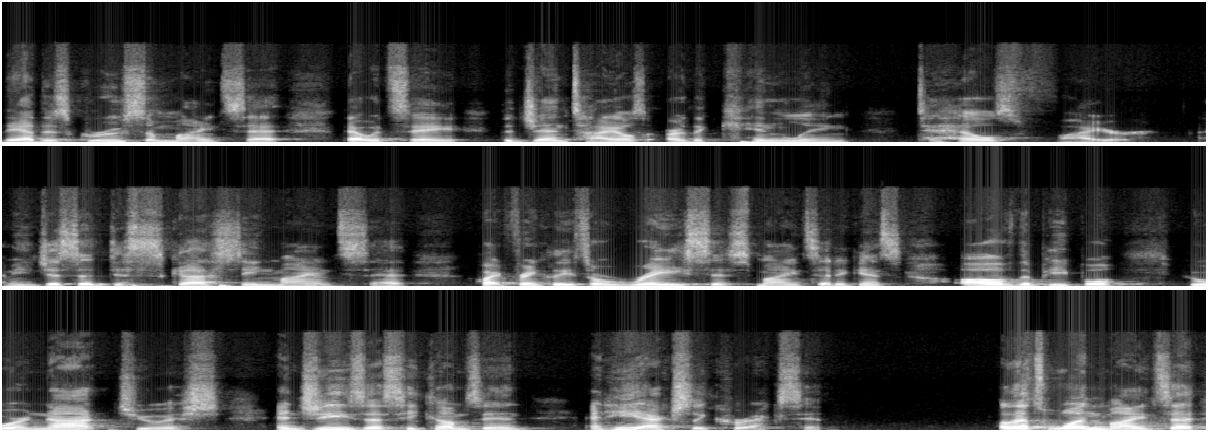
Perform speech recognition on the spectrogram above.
They had this gruesome mindset that would say the Gentiles are the kindling to hell's fire. I mean, just a disgusting mindset. Quite frankly, it's a racist mindset against all of the people who are not Jewish. And Jesus, he comes in and he actually corrects him. Well, that's one mindset,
